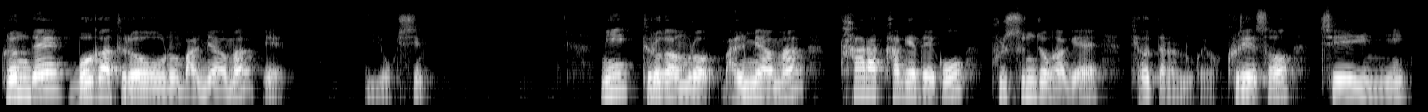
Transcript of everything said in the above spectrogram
그런데 뭐가 들어오는 말미암아 예. 이 욕심이 들어감으로 말미암아 타락하게 되고 불순종하게 되었다라는 거예요. 그래서 죄인이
